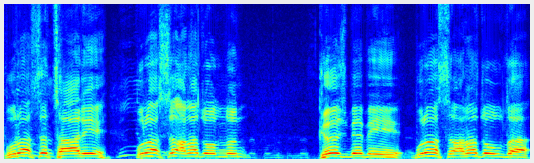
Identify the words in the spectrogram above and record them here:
Burası tarih. Burası Anadolu'nun göz bebeği. Burası Anadolu'da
